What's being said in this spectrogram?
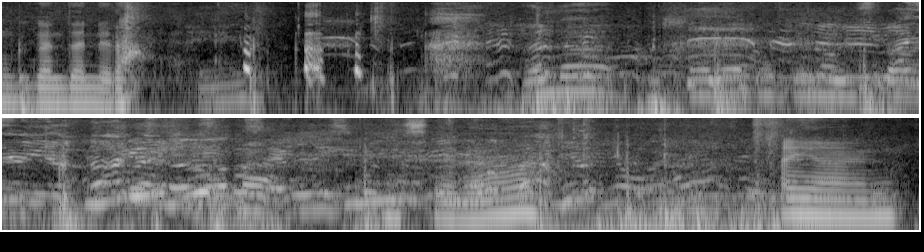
ang gaganda nila. Sila. Ayan.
